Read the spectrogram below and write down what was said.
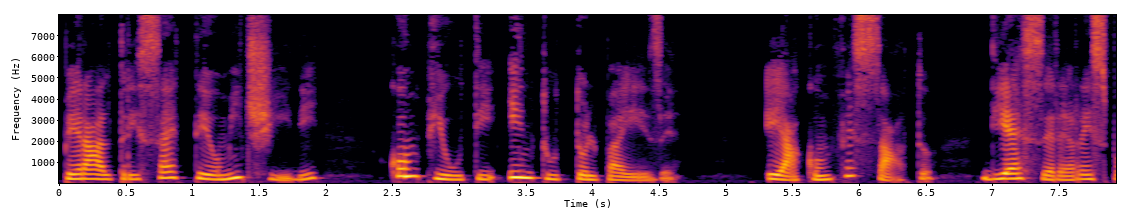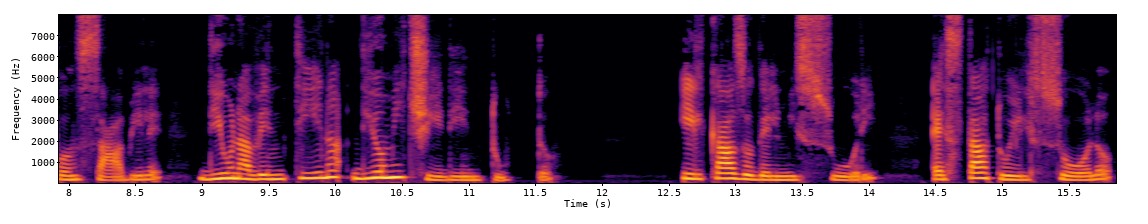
per altri sette omicidi compiuti in tutto il paese e ha confessato di essere responsabile di una ventina di omicidi in tutto. Il caso del Missouri è stato il solo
